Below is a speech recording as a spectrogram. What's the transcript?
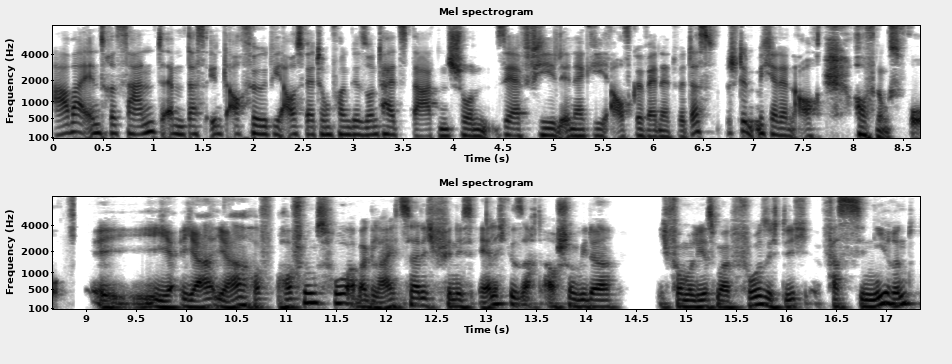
Aber interessant, ähm, dass eben auch für die Auswertung von Gesundheitsdaten schon sehr viel Energie aufgewendet wird. Das stimmt mich ja dann auch hoffnungsfroh. Äh, ja, ja, ja hoff, hoffnungsfroh, aber gleichzeitig finde ich es ehrlich gesagt auch schon wieder, ich formuliere es mal vorsichtig, faszinierend,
